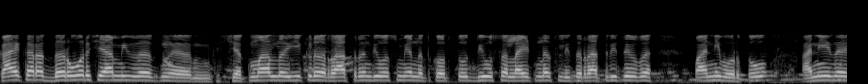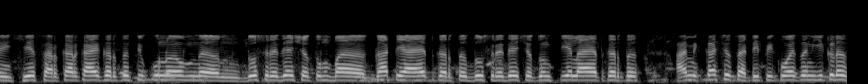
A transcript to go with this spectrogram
काय करा दरवर्षी आम्ही अं, शेतमाल इकडं रात्रंदिवस मेहनत करतो दिवसा लाइट नसली तर रात्री ते ब- पाणी भरतो. आणि हे सरकार काय करतं तिकून अं, दुसऱ्या देशातून बा- गाठी आयात करतं दुसऱ्या देशातून तेल आयात करतं. आम्ही कशासाठी पिकवायचं? आणि इकडं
